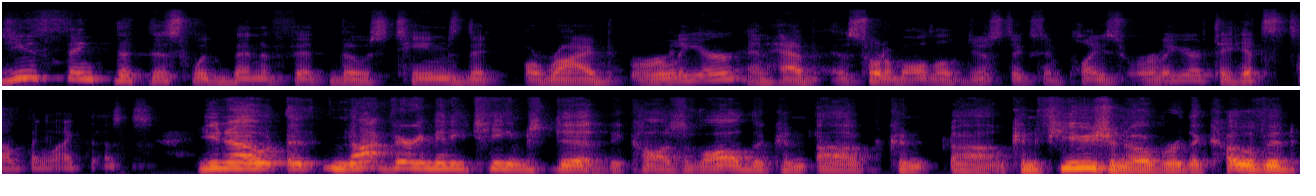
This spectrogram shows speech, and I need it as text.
Do you think that this would benefit those teams that arrived earlier and have sort of all the logistics in place earlier to hit something like this? You know, uh, not very many teams did because of all the con, uh, con, uh, confusion over the COVID,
